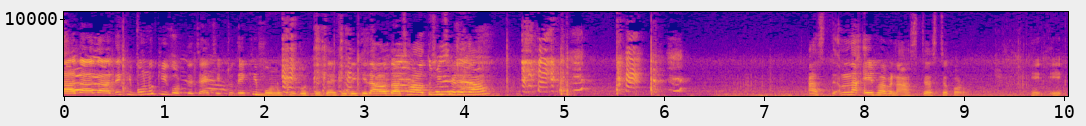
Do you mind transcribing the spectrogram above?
দাদা দাদা দেখি বনু কি করতে চাইছে। একটু দেখি বনু কি করতে চাইছে। দেখি দাও দাও ছাড়ো তুমি ছেড়ে দাও। আস্তে না এইভাবে না আস্তে আস্তে করো। এ- এ-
